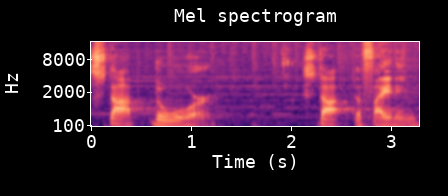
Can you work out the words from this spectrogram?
stopped the war, stop the fighting.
